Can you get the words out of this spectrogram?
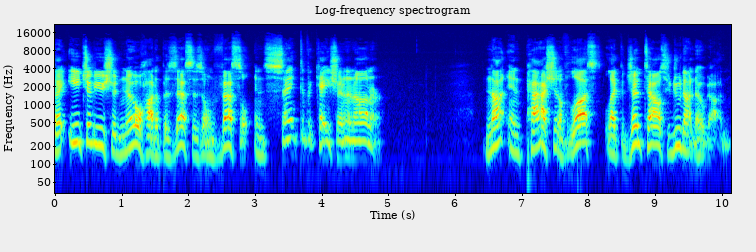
That each of you should know how to possess his own vessel in sanctification and honor not in passion of lust like the Gentiles who do not know God.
